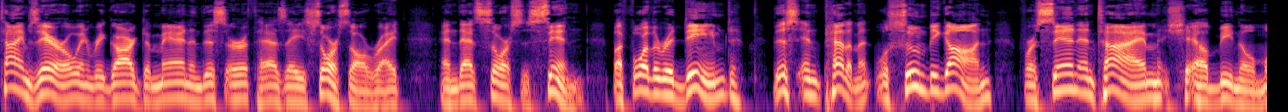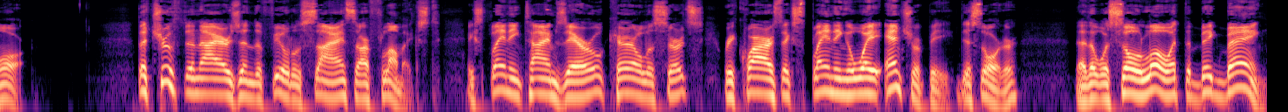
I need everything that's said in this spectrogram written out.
Time zero in regard to man in this earth has a source, all right, and that source is sin. But for the redeemed, this impediment will soon be gone, for sin and time shall be no more. The truth deniers in the field of science are flummoxed. Explaining time zero, Carroll asserts, requires explaining away entropy, disorder, that it was so low at the Big Bang.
